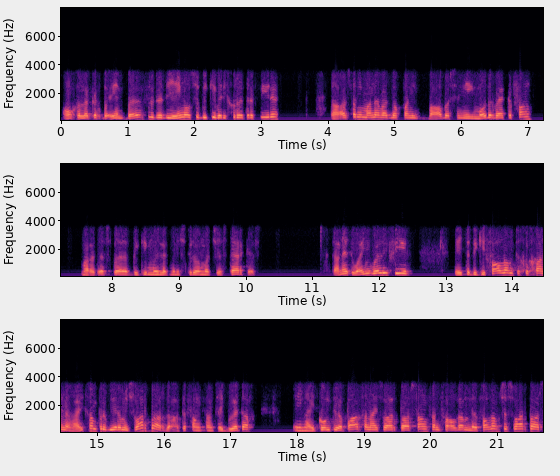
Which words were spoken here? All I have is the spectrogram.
ongelukkig beïnvloed dit die hengel so bietjie by die groot riviere. Daar is van die manne wat nog van die babers en die modderwekke vang, maar dit is 'n bietjie moeilik met die stroom wat so sterk is. Dan het Wayne Olivier het 'n bietjie val om toe gegaan. Nou, hy gaan probeer om die swartbaard daar te vang van sy boot af en hy kon toe 'n paar van hy swartbaars vang van Valdam. Nou Valdam se swartbaars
